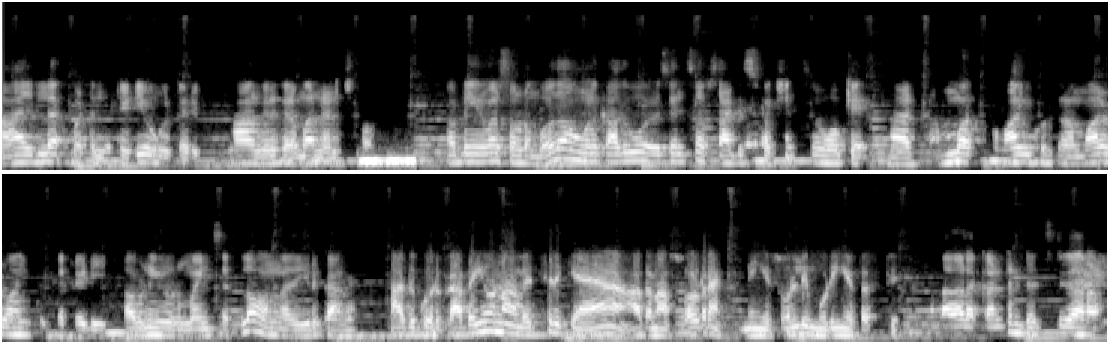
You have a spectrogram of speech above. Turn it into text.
நான் இல்லை பட் இந்த டெடி உங்ககிட்ட இருக்கு. நான் அங்க இருக்கிற மாதிரி நினைச்சுக்கோம் அப்படிங்கிற மாதிரி சொல்லும்போது அவங்களுக்கு அது ஒரு சென்ஸ் ஆஃப் சாட்டிஸ்பாக்சன் ஓகே நம்ம வாங்கி கொடுத்த நம்மால் வாங்கி கொடுத்த டெடி அப்படிங்கிற ஒரு மைண்ட் செட்ல அவங்க அது இருக்காங்க. அதுக்கு ஒரு கதையும் நான் வச்சிருக்கேன். அதை நான் சொல்றேன். நீங்க சொல்லி முடிங்க ஃபர்ஸ்ட் அதில் கண்டென்ட் வச்சுருக்காரன்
